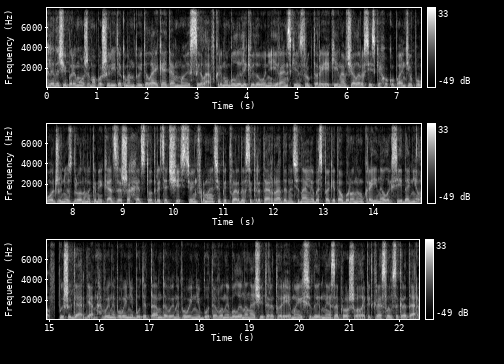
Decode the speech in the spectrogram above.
Глядачі переможемо. Поширюйте, коментуйте, лайкайте. Ми сила. В Криму були ліквідовані іранські інструктори, які навчали російських окупантів поводженню з дронами камікадзе Шахет 136 Цю інформацію підтвердив секретар Ради національної безпеки та оборони України Олексій Данілов. Пише Гардіан: Ви не повинні бути там, де ви не повинні бути. Вони були на нашій території. Ми їх сюди не запрошували, підкреслив секретар.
